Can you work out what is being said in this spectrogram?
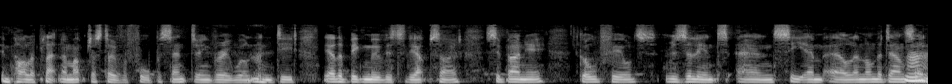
Impala Platinum up just over 4%, doing very well Hmm. indeed. The other big movers to the upside, Sibanye, Gold Fields, Resilience and CML. And on the downside, Hmm.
